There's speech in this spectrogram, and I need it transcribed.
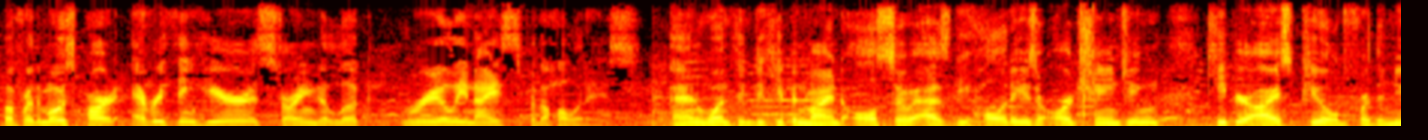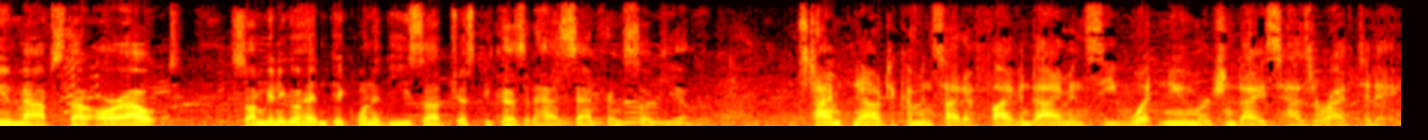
But for the most part, everything here is starting to look really nice for the holidays. And one thing to keep in mind also as the holidays are changing, keep your eyes peeled for the new maps that are out. So I'm gonna go ahead and pick one of these up just because it has San Francisco. It's time now to come inside of Five and Dime and see what new merchandise has arrived today.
